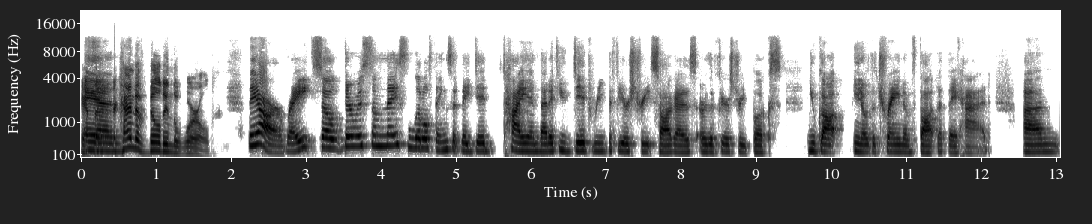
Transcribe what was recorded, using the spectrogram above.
Yeah, they're, they're And- kind of building the world. They are, right? So there was some nice little things that they did tie in that if you did read the Fear Street sagas or the Fear Street books, you got, you know, the train of thought that they had. Um,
